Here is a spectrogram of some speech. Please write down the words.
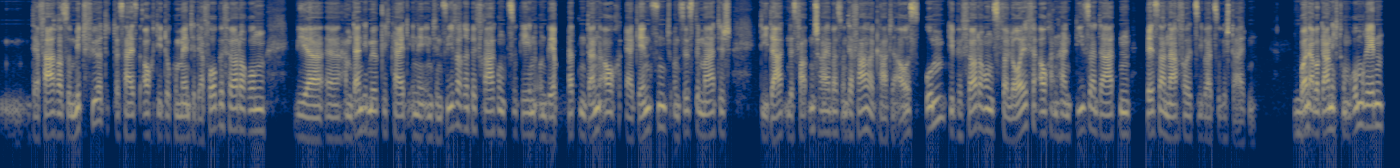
der Fahrer so mitführt, das heißt auch die Dokumente der Vorbeförderung. Wir äh, haben dann die Möglichkeit, in eine intensivere Befragung zu gehen und werten dann auch ergänzend und systematisch die Daten des Fahrtenschreibers und der Fahrerkarte aus, um die Beförderungsverläufe auch anhand dieser Daten besser nachvollziehbar zu gestalten wollen aber gar nicht drum rumreden.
